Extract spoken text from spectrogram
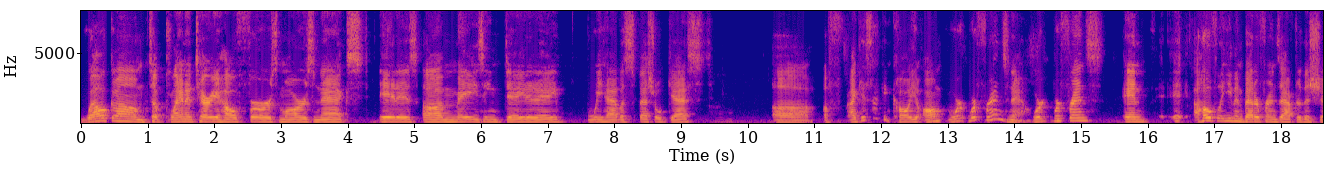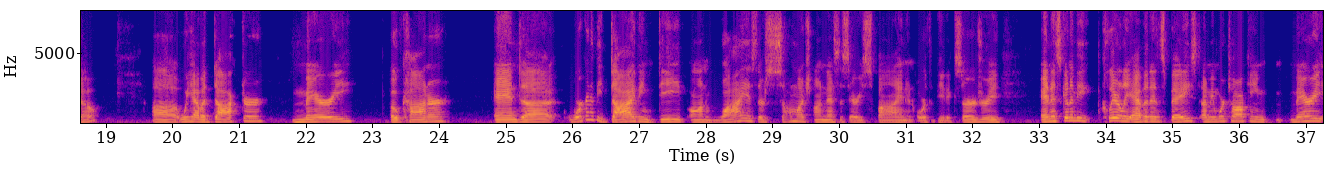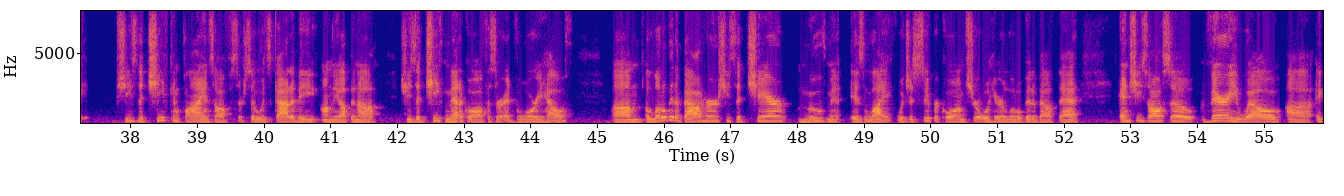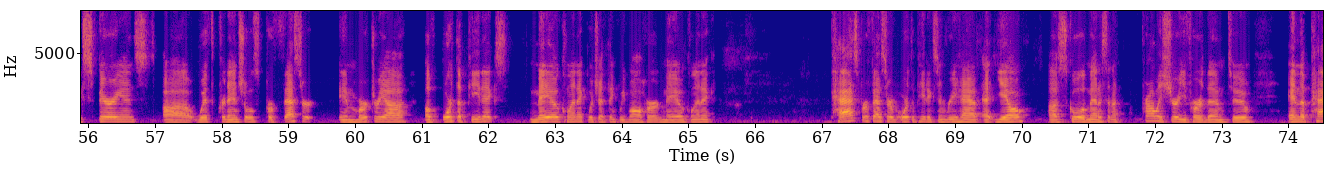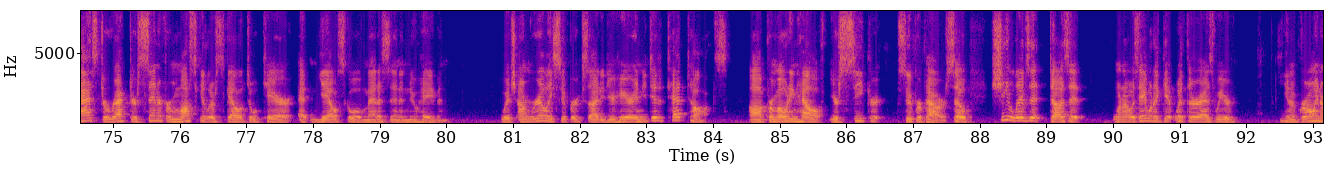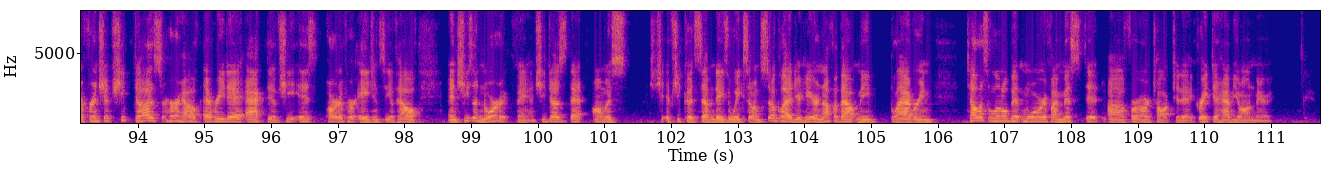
Welcome to Planetary Health First, Mars Next. It is an amazing day today. We have a special guest. Uh, I guess I can call you all. We're, we're friends now. We're, we're friends and it, hopefully even better friends after this show. Uh, we have a doctor, Mary O'Connor, and uh, we're going to be diving deep on why is there so much unnecessary spine and orthopedic surgery. And it's going to be clearly evidence based i mean we're talking mary she's the chief compliance officer so it's got to be on the up and up. She's a chief medical officer at Vivori health. Um, a little bit about her she's the chair movement is life which is super cool. I'm sure we'll hear a little bit about that and she's also very well uh, experienced uh, with credentials, professor in emerita of orthopedics, Mayo Clinic, which I think we've all heard Mayo Clinic, past professor of orthopedics and rehab at Yale uh, School of Medicine. I'm probably sure you've heard them too. And the past director, Center for Musculoskeletal Care at Yale School of Medicine in New Haven which I'm really super excited you're here. And you did a TED Talks uh, promoting health, your secret superpower. So she lives it, does it. When I was able to get with her as we were, you know, growing our friendship, she does her health every day active. She is part of her agency of health. And she's a Nordic fan. She does that almost, if she could, seven days a week. So I'm so glad you're here. Enough about me blabbering Tell us a little bit more if I missed it uh, for our talk today. Great to have you on, Mary.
